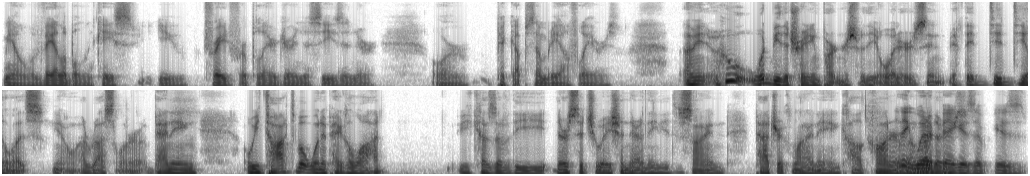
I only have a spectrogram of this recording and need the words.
you know, available in case you trade for a player during the season or or pick up somebody off waivers. I mean, who would be the trading partners for the Oilers and if they did deal as, you know, a Russell or a Benning? We talked about Winnipeg a lot because of the their situation there and they need to sign Patrik Laine and Kyle Connor. I think Winnipeg others. is a, is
